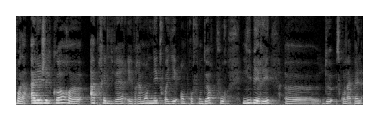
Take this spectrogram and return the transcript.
voilà, alléger le corps euh, après l'hiver et vraiment nettoyer en profondeur pour libérer euh, de ce qu'on appelle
